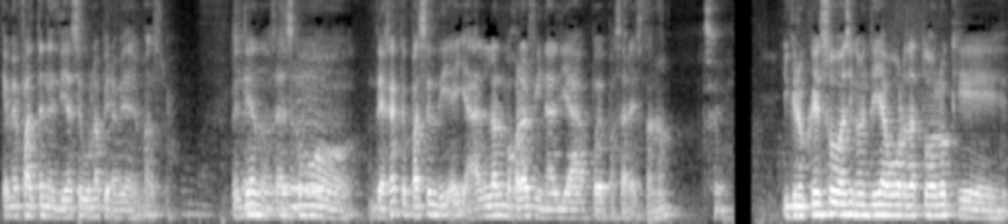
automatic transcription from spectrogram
¿qué me falta en el día según la pirámide de Maslow? ¿Me entiendes? O sea, es como, deja que pase el día y ya a lo mejor al final ya puede pasar esto, ¿no? Sí. Y creo que eso básicamente ya aborda todo lo que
